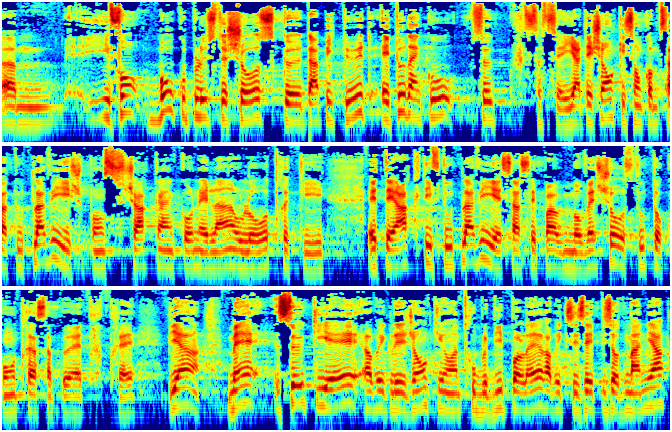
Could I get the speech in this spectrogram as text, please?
Euh, ils font beaucoup plus de choses que d'habitude et tout d'un coup, il y a des gens qui sont comme ça toute la vie. Je pense que chacun connaît l'un ou l'autre qui était actif toute la vie et ça, c'est pas une mauvaise chose. Tout au contraire, ça peut être très bien. Mais ce qui est avec les gens qui ont un trouble bipolaire, avec ces épisodes maniaques,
